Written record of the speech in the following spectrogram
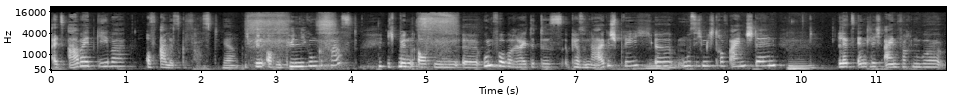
als Arbeitgeber auf alles gefasst. Ja. Ich bin auf eine Kündigung gefasst. Ich bin auf ein äh, unvorbereitetes Personalgespräch, mhm. äh, muss ich mich darauf einstellen. Mhm. Letztendlich einfach nur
